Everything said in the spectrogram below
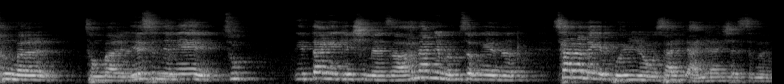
정말 정말 예수님이 죽- 이 땅에 계시면서 하나님 음성에는 사람에게 보이려고 살지 아니하셨음을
